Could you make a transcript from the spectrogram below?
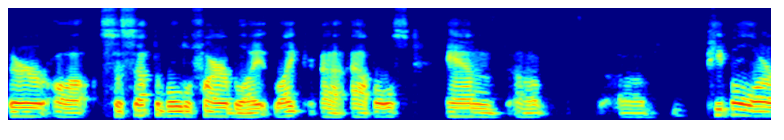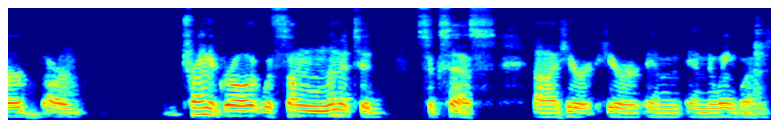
They're uh, susceptible to fire blight, like uh, apples, and uh, uh, people are are trying to grow it with some limited success uh, here here in in New England.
